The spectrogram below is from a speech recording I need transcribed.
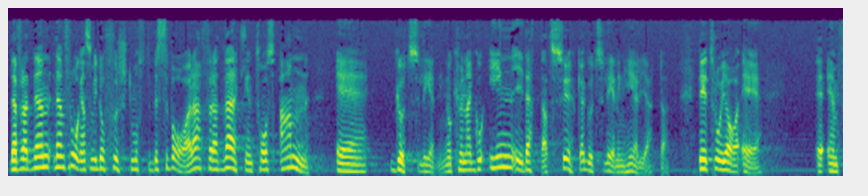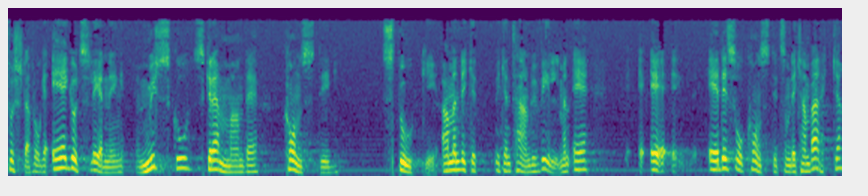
Därför att den, den frågan som vi då först måste besvara för att verkligen ta oss an eh, Guds ledning och kunna gå in i detta, att söka Guds ledning helhjärtat. Det tror jag är Eh, en första fråga. Är Guds ledning mysko, skrämmande, konstig, spooky? Ja, men vilket, vilken term du vill. Men är, är, är det så konstigt som det kan verka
